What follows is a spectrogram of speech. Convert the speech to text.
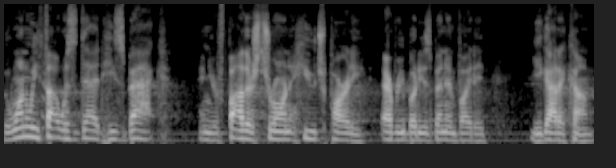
The one we thought was dead, he's back. And your father's throwing a huge party. Everybody's been invited. You got to come.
